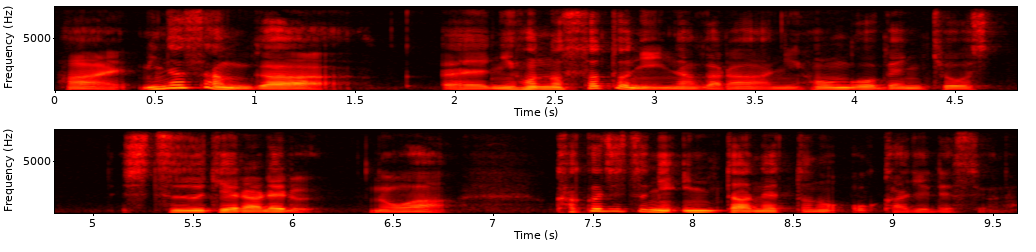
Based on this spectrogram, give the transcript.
はい、皆さんが、えー、日本の外にいながら日本語を勉強し続けられるのは確実にインターネットのおかげですよね。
